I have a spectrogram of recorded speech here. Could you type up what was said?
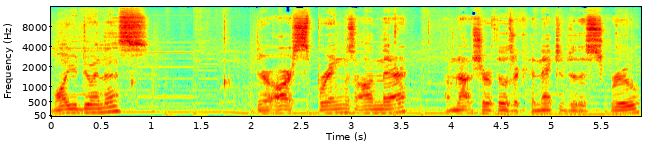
While you're doing this, there are springs on there I'm not sure if those are connected to the screw.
